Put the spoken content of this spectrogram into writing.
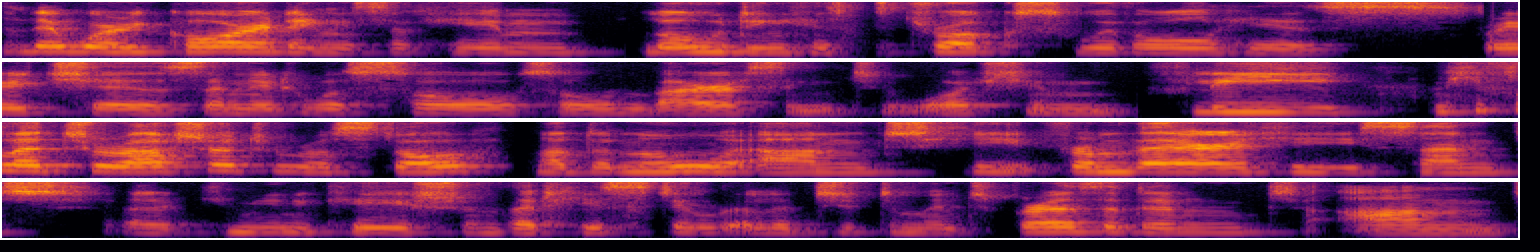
There were recordings of him loading his trucks with all his riches, and it was so so embarrassing to watch him flee. He fled to Russia, to Rostov, I don't know, and he from there he sent a communication that he's still a legitimate president and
